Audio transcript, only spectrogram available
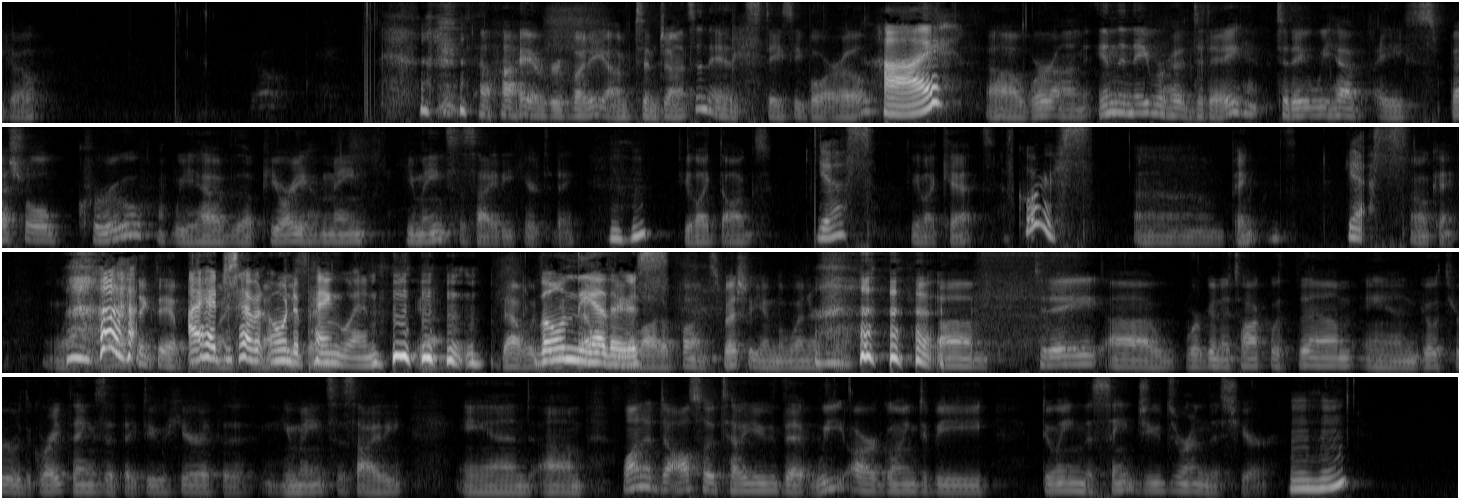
go. Hi, everybody. I'm Tim Johnson and Stacy Borho. Hi. Uh, we're on In the Neighborhood today. Today we have a special crew. We have the Peoria Humane, Humane Society here today. Mm-hmm. Do you like dogs? Yes, Do you like cats? of course. Um, penguins? Yes. Okay. Well, I don't think they have. I had just haven't owned a saying. penguin. Yeah, that would I've be, the that would be others. a lot of fun, especially in the winter. um, today, uh, we're going to talk with them and go through the great things that they do here at the Humane Society. And um, wanted to also tell you that we are going to be doing the St. Jude's Run this year. mm-hmm.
